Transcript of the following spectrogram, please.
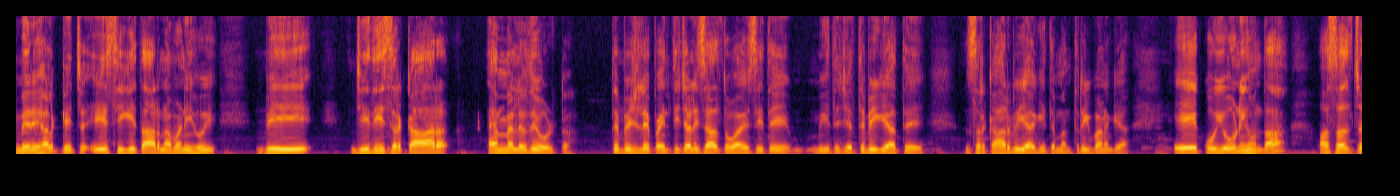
ਮੇਰੇ ਹਲਕੇ 'ਚ ਇਹ ਸੀਗੀ ਧਾਰਨਾ ਬਣੀ ਹੋਈ ਵੀ ਜਿਹਦੀ ਸਰਕਾਰ ਐਮਐਲਏ ਦੇ ਉਲਟ ਤੇ ਪਿਛਲੇ 35 40 ਸਾਲ ਤੋਂ ਆਏ ਸੀ ਤੇ ਮੀਤ ਜਿੱਤ ਵੀ ਗਿਆ ਤੇ ਸਰਕਾਰ ਵੀ ਆ ਗਈ ਤੇ ਮੰਤਰੀ ਬਣ ਗਿਆ। ਇਹ ਕੋਈ ਉਹ ਨਹੀਂ ਹੁੰਦਾ। ਅਸਲ 'ਚ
